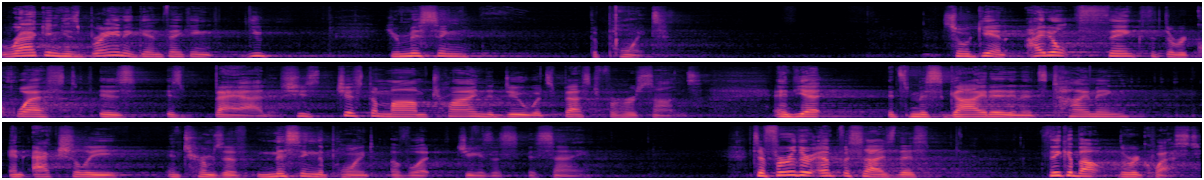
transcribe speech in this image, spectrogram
racking his brain again, thinking, you, You're missing the point. So again, I don't think that the request is, is bad. She's just a mom trying to do what's best for her sons. And yet, it's misguided in its timing and actually in terms of missing the point of what Jesus is saying. To further emphasize this, think about the request.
